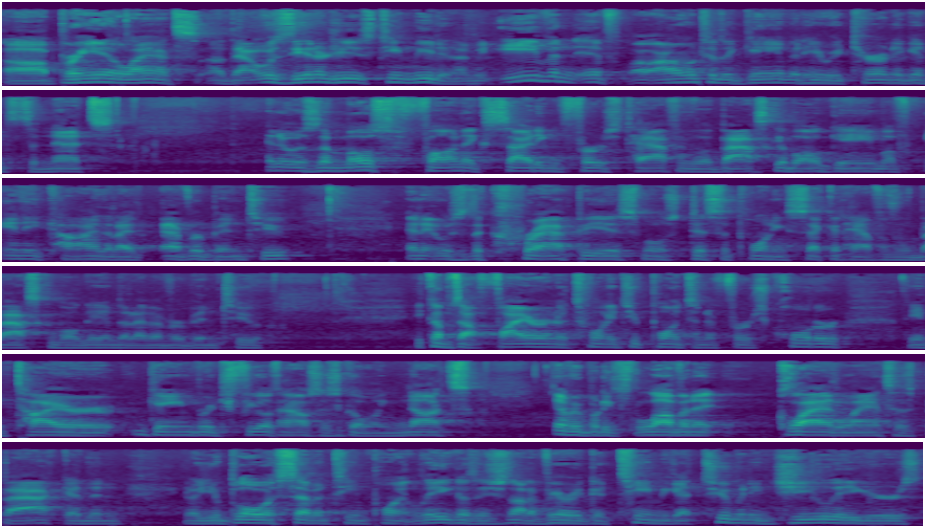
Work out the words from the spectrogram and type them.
uh, bringing in Lance, uh, that was the energy his team needed. I mean, even if I went to the game that he returned against the Nets, and it was the most fun, exciting first half of a basketball game of any kind that I've ever been to, and it was the crappiest, most disappointing second half of a basketball game that I've ever been to. He comes out firing at 22 points in the first quarter. The entire Gainbridge Fieldhouse is going nuts. Everybody's loving it. Glad Lance is back, and then you know you blow a 17 point lead because it's just not a very good team. You got too many G leaguers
